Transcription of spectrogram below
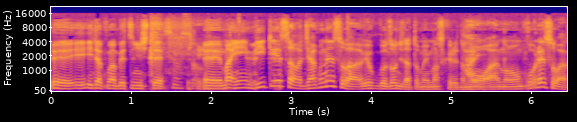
えー、飯田君は別にして、そうそうえー、まあ BTS は若年層はよくご存知だと思いますけれども、はい、あの高齢層は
